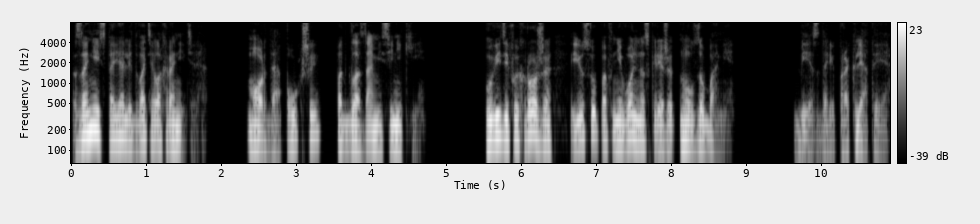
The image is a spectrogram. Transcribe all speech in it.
За ней стояли два телохранителя. Морды опухшие, под глазами синяки. Увидев их рожи, Юсупов невольно скрежетнул зубами. Бездари проклятые.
